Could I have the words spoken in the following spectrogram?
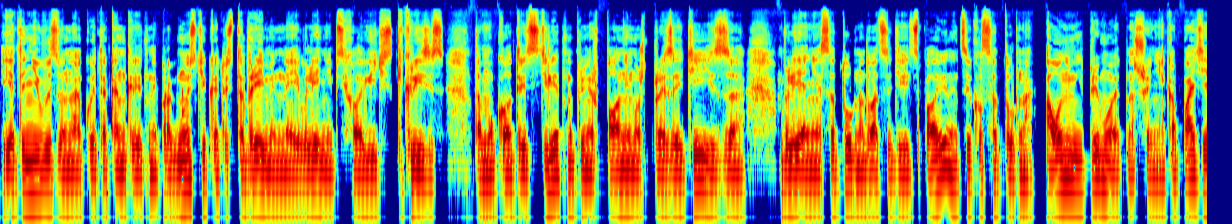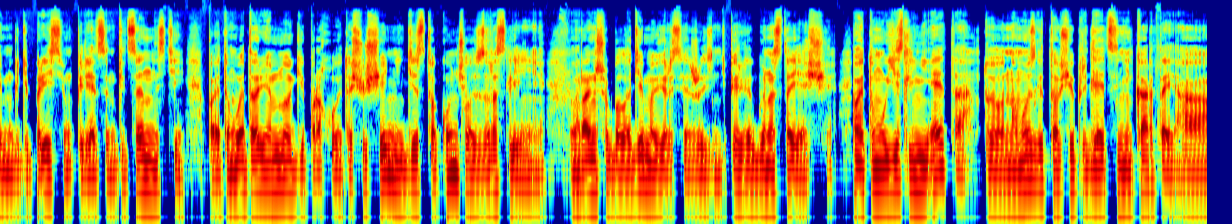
и это не вызвано какой-то конкретной прогностикой, то есть это временное явление, психологический кризис, там около 30 лет, например, вполне может произойти из-за влияния Сатурна, 29,5 цикл Сатурна, а он имеет прямое отношение к апатиям, к депрессиям, к переоценке ценностей, поэтому в это время многие проходят ощущение, детство кончилось, взросление. Раньше была демо-версия жизни, теперь как бы настоящая. Поэтому если не это, то, на мой взгляд, это вообще определяется не картой, а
